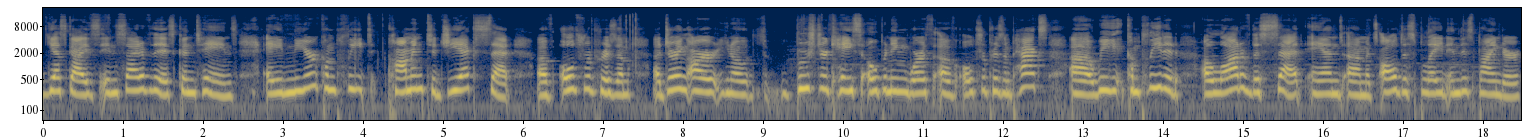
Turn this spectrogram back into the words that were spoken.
yes, guys, inside of this contains a near complete common to GX set of Ultra Prism. Uh, during our, you know, booster case opening worth of Ultra Prism packs, uh, we completed a lot of the set, and um, it's all displayed in this binder.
